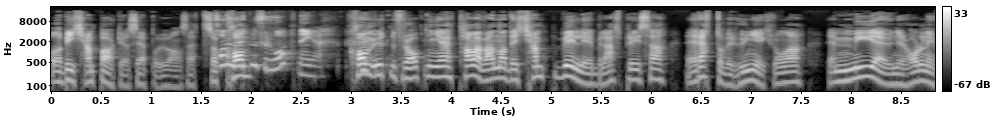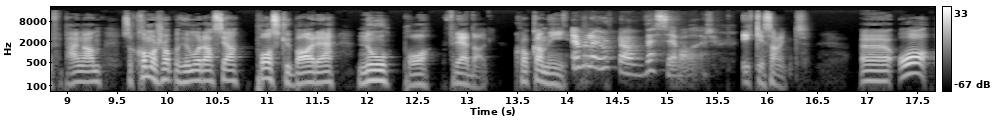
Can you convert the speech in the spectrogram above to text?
og det blir kjempeartig å se på uansett. Så kom, kom, uten forhåpninger. Kom uten forhåpninger, ta med venner. Det er kjempebillige billettpriser. Det er rett over 100 kroner. Det er mye underholdning for pengene. Så kom og se på Humorrazzia på Skubare nå på fredag klokka ni. Jeg ville ha gjort det hvis jeg var der. Ikke sant? Uh, og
